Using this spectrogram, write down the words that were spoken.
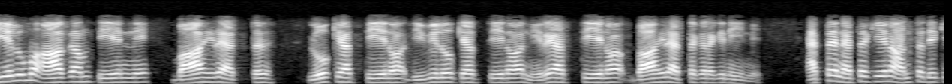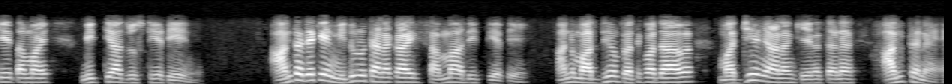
සියලුම ආගම් තියෙන්නේ බාහිර ඇත්ත ලෝකයක් තියෙනවා, දිව්‍ය ලෝකයක් තියෙනවා, නිරයක් තියෙනවා, බාහිර ඇත්ත කරගෙන ඉන්නේ. ඇත්ත නැත කියන අන්ත දෙකේ තමයි මිත්‍යා දෘෂ්ටිය තියෙන්නේ. අන්ත දෙකේ මිදුණු තැනකයි සම්මා දිට්ඨිය තියෙන්නේ. අන්න මධ්‍යම ප්‍රතිපදාව මජ්ජේ ඥානං කියන තැන අන්ත නැහැ.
